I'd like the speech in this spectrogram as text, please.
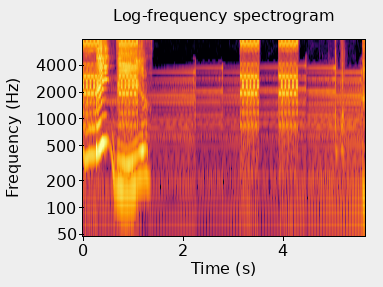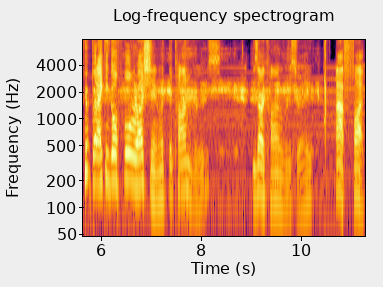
Maybe. but I can go full Russian with the Converse. These are Converse, right? Ah, fuck.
